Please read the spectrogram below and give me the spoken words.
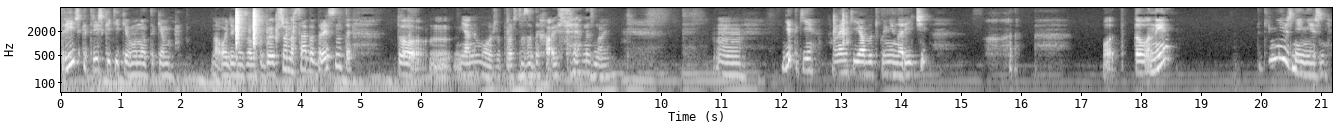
трішки-трішки тільки воно таким на одягі залишило. Бо якщо на себе бриснути, то я не можу, просто задихаюся, я не знаю. Є такі маленькі яблучко Ніна Річі. От, то вони такі ніжні, ніжні.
